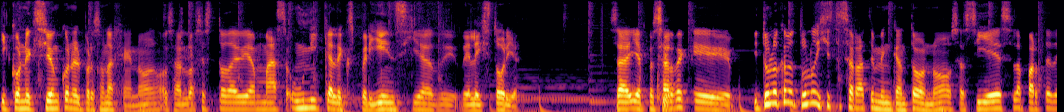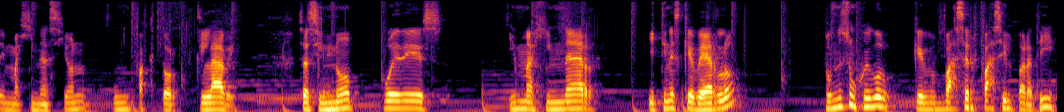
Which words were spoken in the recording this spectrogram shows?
y conexión con el personaje, ¿no? O sea, lo haces todavía más única la experiencia de, de la historia. O sea, y a pesar Sí. de que. Y tú lo, tú lo dijiste hace rato y me encantó, ¿no? O sea, sí es la parte de imaginación un factor clave. O sea, si Sí. no puedes imaginar y tienes que verlo, pues no es un juego que va a ser fácil para ti.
